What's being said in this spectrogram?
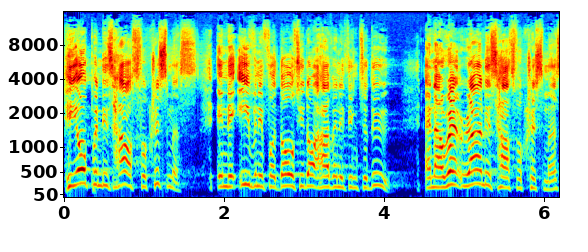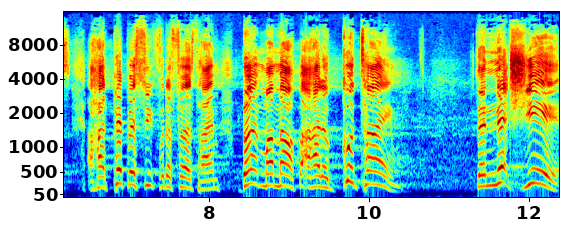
He opened his house for Christmas in the evening for those who don't have anything to do. And I went around his house for Christmas. I had pepper soup for the first time, burnt my mouth, but I had a good time. The next year,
